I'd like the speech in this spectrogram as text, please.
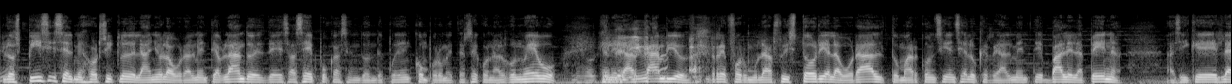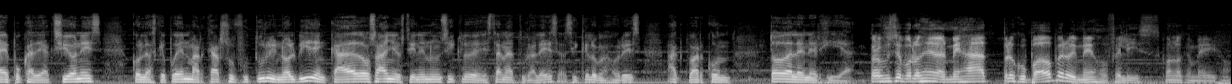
los Piscis, el mejor ciclo del año laboralmente hablando, es de esas épocas en donde pueden comprometerse con algo nuevo, generar cambios, reformular su historia laboral, tomar conciencia de lo que realmente vale la pena. Así que es la época de acciones con las que pueden marcar su futuro y no olviden, cada dos años tienen un ciclo de esta naturaleza, así que lo mejor es actuar con toda la energía. Profe, usted por lo general me deja preocupado, pero hoy me dejó feliz con lo que me dijo.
